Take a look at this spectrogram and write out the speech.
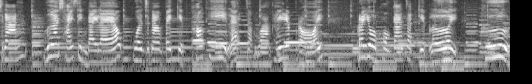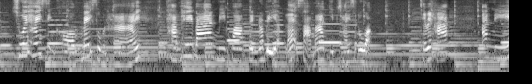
ฉะนั้นเมื่อใช้สิ่งใดแล้ว ควรจะนำไปเก็บเข้าที่และจัดวางให้เรียบร้อย ประโยชน์ของการจัดเก็บเลย คือช่วยให้สิ่งของไม่สูญหายทำให้บ้านมีความเป็นระเบียบและสามารถหยิบใช้สะดวก ใช่ไหมคะ อันนี้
